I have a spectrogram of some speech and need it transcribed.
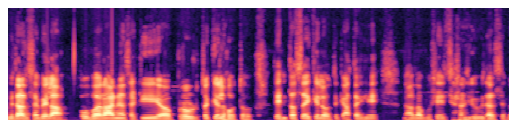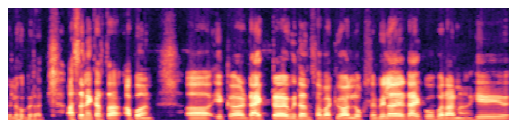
विधानसभेला उभं राहण्यासाठी प्रवृत्त केलं होतं. त्यांनी तसंही केलं होतं, की आता हे दादा भुसे चिरंजीव विधानसभेला उभे राहत असं नाही करता आपण एक डायरेक्ट विधानसभा किंवा लोकसभेला डायरेक्ट उभं राहणं हे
